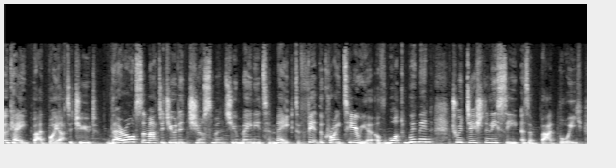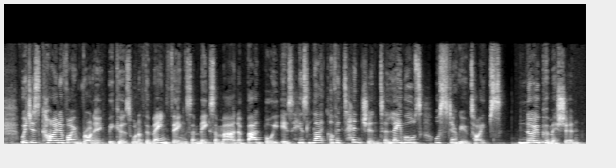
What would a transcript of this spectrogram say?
Okay, bad boy attitude. There are some attitude adjustments you may need to make to fit the criteria of what women traditionally see as a bad boy, which is kind of ironic because one of the main things that makes a man a bad boy is his lack of attention to labels or stereotypes. No permission.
